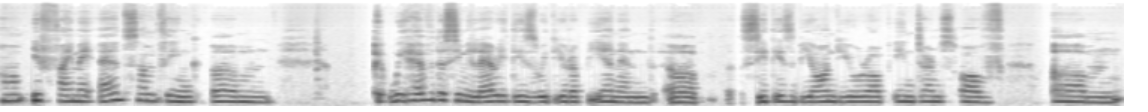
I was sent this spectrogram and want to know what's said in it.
Um, if I may add something, um, we have the similarities with European and uh, cities beyond Europe in terms of um,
